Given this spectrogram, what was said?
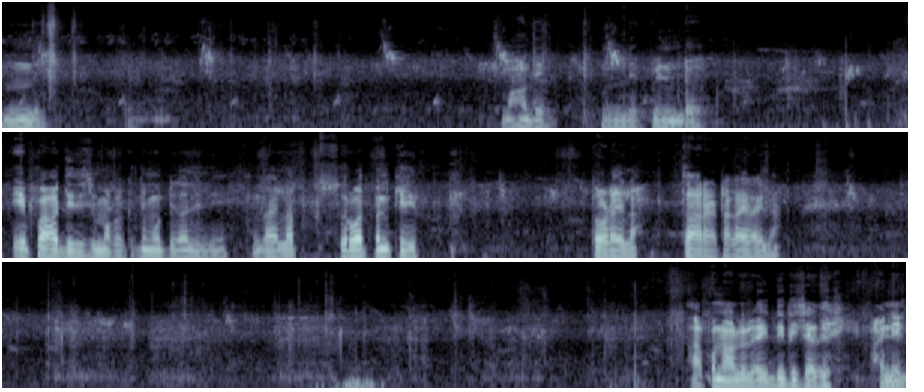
मंदिर. महादेव मंदिर पिंड. ए पहा दिदीची मका किती मोठी झालेली. आहे गायला सुरुवात पण केली. तोडायला चारा टाकायला. गायला आपण आलेलो आहे दीदीच्या घरी फायनली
